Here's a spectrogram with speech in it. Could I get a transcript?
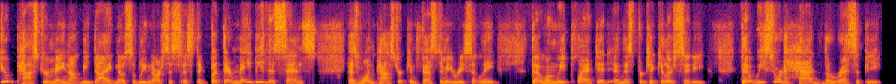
Your pastor may not be diagnosably narcissistic, but there may be this sense, as one pastor confessed to me recently, that when we planted in this particular city, that we sort of had the recipe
